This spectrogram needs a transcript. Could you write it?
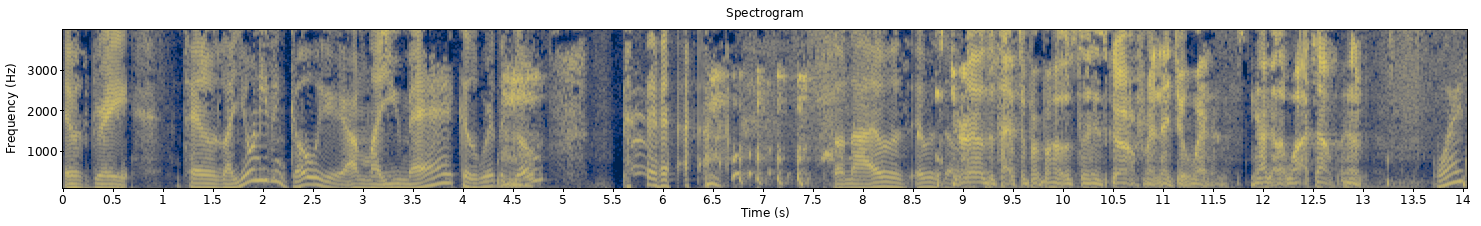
It was great. Taylor was like, "You don't even go here." I'm like, "You mad? Cause we're the goats." so nah, it was it was dope. Jarrell, the type to propose to his girlfriend at your wedding. Y'all gotta watch out for him. What?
